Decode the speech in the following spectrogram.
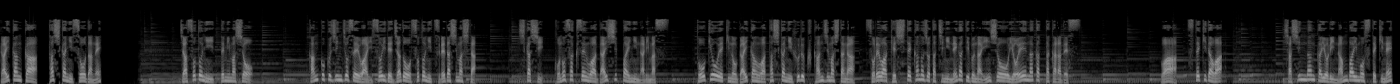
外観か、確かにそうだね。じゃあ外に行ってみましょう。韓国人女性は急いでジャドを外に連れ出しました。しかし、この作戦は大失敗になります。東京駅の外観は確かに古く感じましたが、それは決して彼女たちにネガティブな印象を余えなかったからです。わあ、素敵だわ。写真なんかより何倍も素敵ね。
